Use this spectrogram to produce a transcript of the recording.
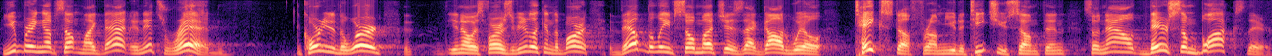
you bring up something like that and it's red, according to the word, you know, as far as if you're looking at the bar, they'll believe so much as that God will take stuff from you to teach you something. So now there's some blocks there.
